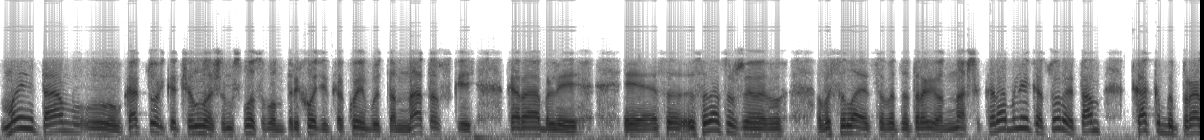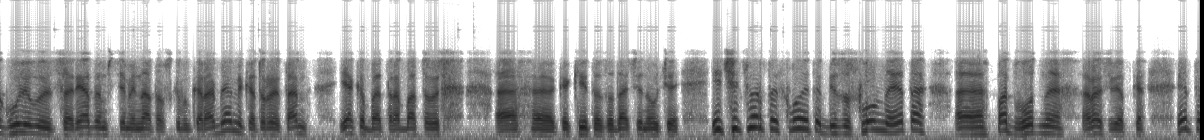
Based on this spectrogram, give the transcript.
Мы там, как только челночным способом приходит какой-нибудь там натовский корабль, и сразу же высылаются в этот район наши корабли, которые там как бы прогуливаются рядом с теми натовскими кораблями, которые там якобы отрабатывают э, э, какие-то задачи на. И четвертый слой – это, безусловно, безусловно, это э, подводная разведка. Это,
